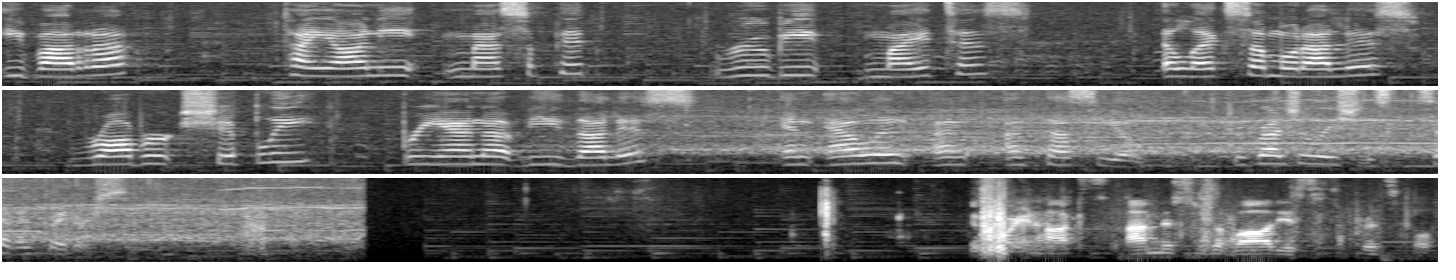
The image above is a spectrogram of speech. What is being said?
Ibarra, Tayani Massapit, Ruby Maitas, Alexa Morales, Robert Shipley, Brianna Vidales, and Alan Antasio. Congratulations, seventh graders. Good morning, Hawks. I'm Mr. Zavala, the assistant principal.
